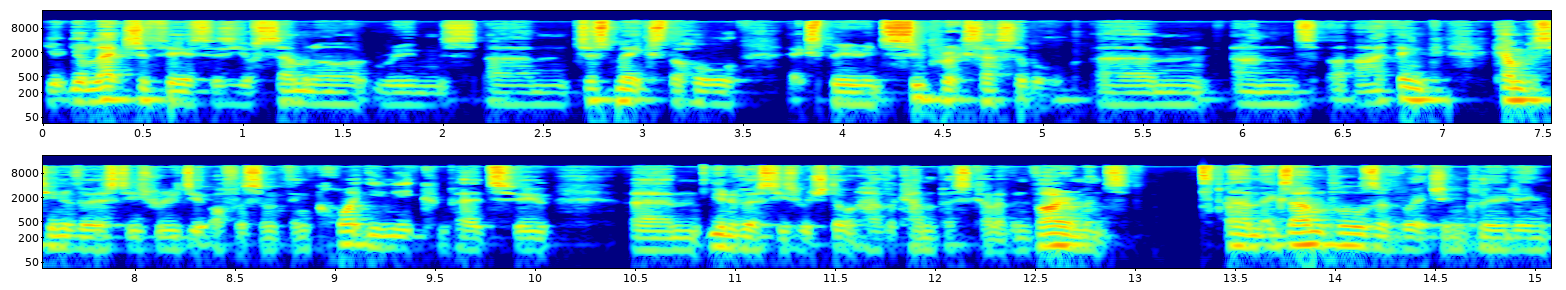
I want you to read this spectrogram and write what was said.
your, your lecture theatres, your seminar rooms, um, just makes the whole experience super accessible. Um, and I think campus universities really do offer something quite unique compared to um, universities which don't have a campus kind of environment. Um, examples of which including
